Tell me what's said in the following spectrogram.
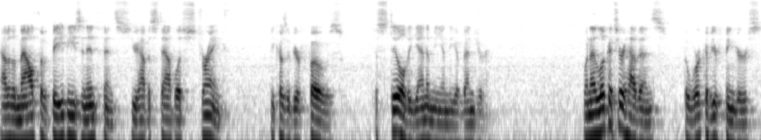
Out of the mouth of babies and infants, you have established strength because of your foes, to still the enemy and the avenger. When I look at your heavens, the work of your fingers,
